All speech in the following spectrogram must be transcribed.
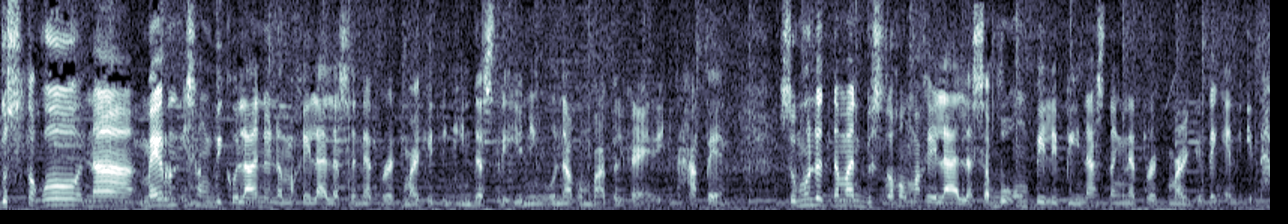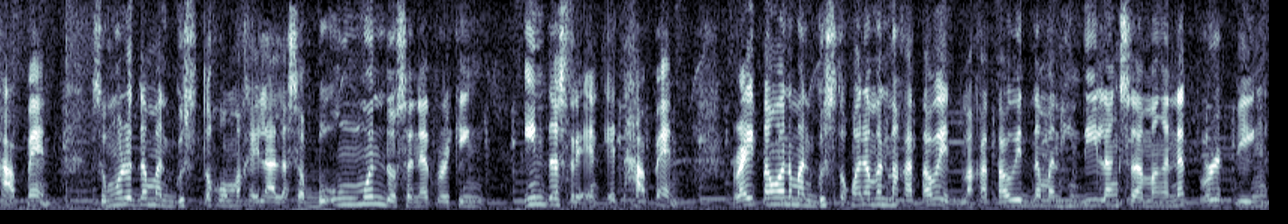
gusto ko na mayroon isang Bicolano na makilala sa network marketing industry. Yun yung una kong battle kaya it happen. Sumunod naman gusto kong makilala sa buong Pilipinas ng network marketing and it happened. Sumunod naman gusto kong makilala sa buong mundo sa networking industry and it happened. Right now naman gusto ko naman makatawid. Makatawid naman hindi lang sa mga networking,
